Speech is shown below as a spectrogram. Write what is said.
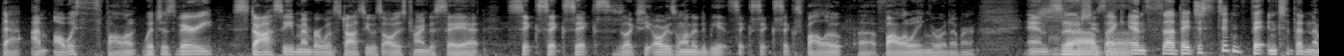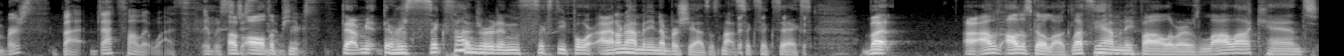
that I'm always following, which is very Stassi. Remember when Stassi was always trying to say at six six six? Like she always wanted to be at six six six follow uh, following or whatever. And so Yeah, she's like, and so they just didn't fit into the numbers, but that's all it was. It was of all the people. There, I mean, there were 664. I don't know how many numbers she has. It's not 666. But uh, I'll, I'll just go look. Let's see how many followers Lala Kent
